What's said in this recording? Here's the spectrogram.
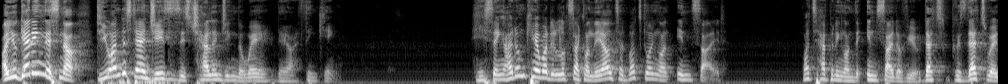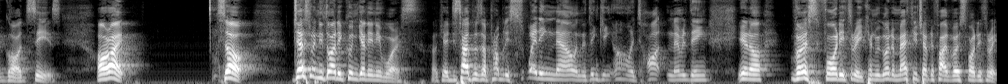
Are you getting this now? Do you understand Jesus is challenging the way they are thinking? He's saying, I don't care what it looks like on the outside, what's going on inside? What's happening on the inside of you? That's because that's where God sees. All right. So, just when you thought it couldn't get any worse, okay, disciples are probably sweating now and they're thinking, oh, it's hot and everything. You know, verse 43. Can we go to Matthew chapter 5, verse 43?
